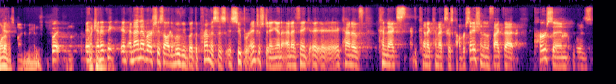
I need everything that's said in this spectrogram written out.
one of the spider-mans But and, I and I think and, and I never actually saw the movie, but the premise is, is super interesting, and, and I think it, it it kind of connects kind of connects this conversation and the fact that person was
